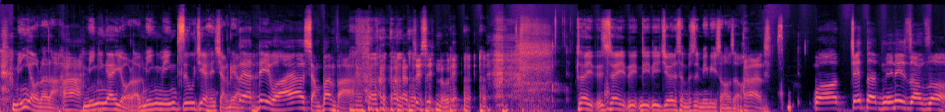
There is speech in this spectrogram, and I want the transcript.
名有了啦啊，名应该有了，名名植物界很响亮。对啊，利我还要想办法 继续努力。所以所以你你你觉得什么是名利双收？啊，我觉得名利双收，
